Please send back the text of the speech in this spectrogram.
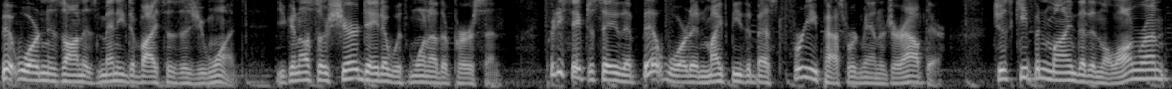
Bitwarden is on as many devices as you want. You can also share data with one other person pretty safe to say that Bitwarden might be the best free password manager out there. Just keep in mind that in the long run,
